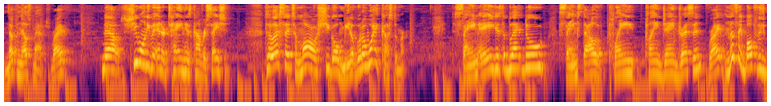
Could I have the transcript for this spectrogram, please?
Nothing else matters, right? Now, she won't even entertain his conversation. So let's say tomorrow she go meet up with a white customer. Same age as the black dude, same style of plain plain Jane dressing, right? And let's say both of these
